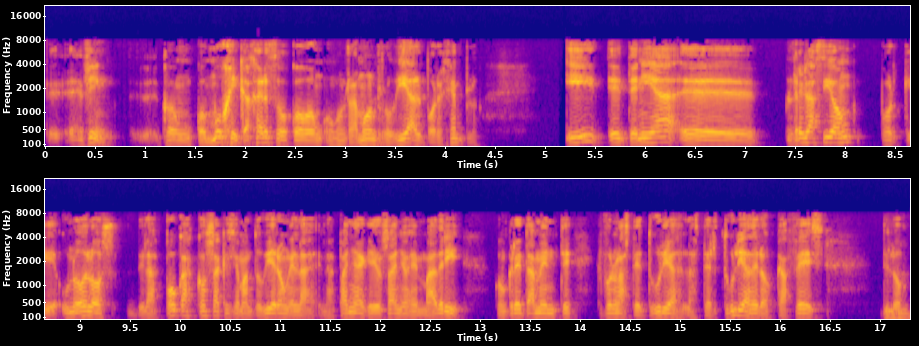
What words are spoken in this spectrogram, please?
en fin, con, con Mújica Gerzo, con, Ramón Rubial, por ejemplo y eh, tenía relación porque uno de los de las pocas cosas que se mantuvieron en la, en España de aquellos años en Madrid concretamente que fueron las tertulias las tertulias de los cafés de los,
